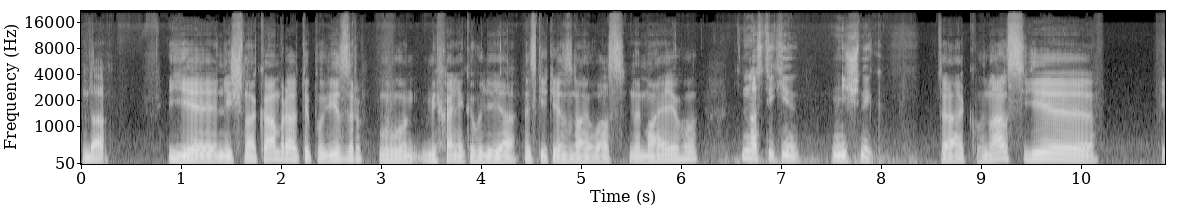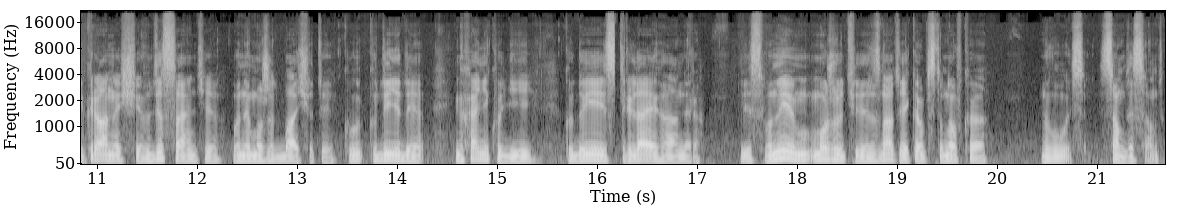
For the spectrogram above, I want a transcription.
Да. Є нічна камера, тепловізор у механіка водія. Наскільки я знаю, у вас немає його. У нас тільки нічник. Так, у нас є екрани ще в десанті. Вони можуть бачити, куди йде механік водій, куди стріляє ганер. Вони можуть знати, яка обстановка на вулиці, сам десант.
